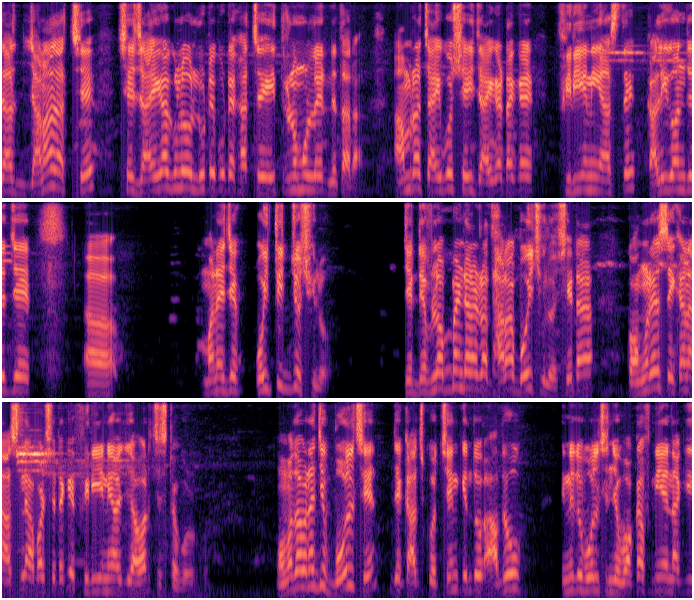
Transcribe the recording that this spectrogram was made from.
যা জানা যাচ্ছে, সেই জায়গাগুলো লুটে পুটে খাচ্ছে এই তৃণমূলের নেতারা। আমরা চাইব সেই জায়গাটাকে ফিরিয়ে নিয়ে আসতে। কালীগঞ্জের যে মানে যে ঐতিহ্য ছিল, যে ডেভেলপমেন্টের একটা ধারা বই ছিল, সেটা কংগ্রেস এখানে আসলে আবার সেটাকে ফিরিয়ে নিয়ে যাওয়ার চেষ্টা করব। মমতা ব্যানার্জি বলছেন যে কাজ করছেন, কিন্তু আদৌ তিনি তো বলছেন যে ওয়াকাফ নিয়ে নাকি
